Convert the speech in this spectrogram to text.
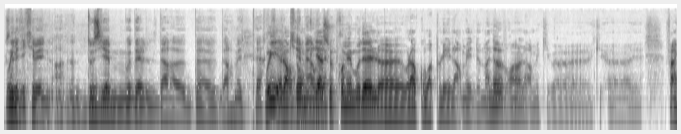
Vous avez dit qu'il y avait un deuxième modèle d'armée de terre. Oui, alors donc, il y a ce premier modèle euh, voilà, qu'on va appeler l'armée de manœuvre, hein, l'armée qui va. enfin,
